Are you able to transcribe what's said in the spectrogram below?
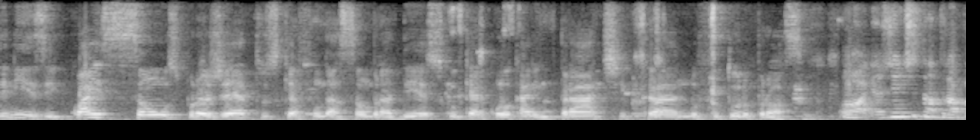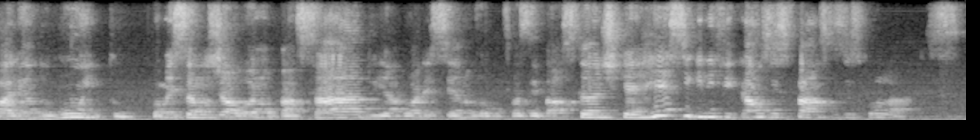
Denise, quais são os projetos que a Fundação Bradesco quer colocar em prática no futuro próximo? Olha, a gente está trabalhando muito, começamos já o ano passado e agora esse ano vamos fazer bastante, que é ressignificar os espaços escolares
